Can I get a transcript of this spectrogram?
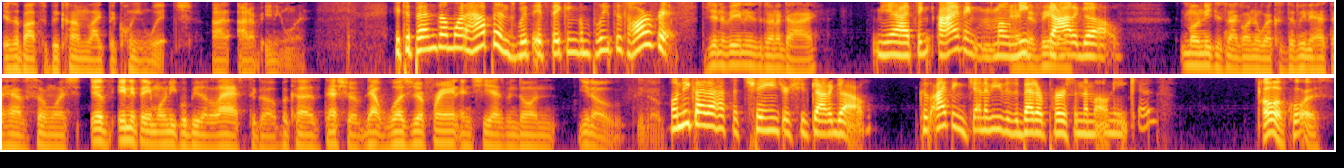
is about to become like the queen witch out, out of anyone. It depends on what happens with if they can complete this harvest. Genevieve is gonna die. Yeah, I think I think Monique's Davina. got to go. Monique is not going nowhere because Davina has to have someone. If anything, Monique will be the last to go because that's your that was your friend, and she has been doing. You know, you know. Monique either has to change or she's got to go. Because I think Genevieve is a better person than Monique is. Oh, of course.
